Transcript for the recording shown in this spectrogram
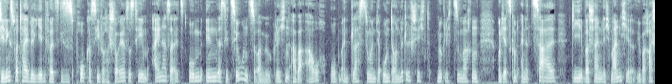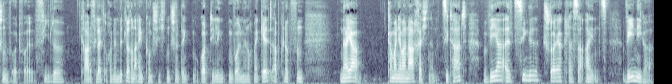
Die Linkspartei will jedenfalls dieses progressivere Steuersystem einerseits, um Investitionen zu ermöglichen, aber auch um Entlastungen der Unter- und Mittelschicht möglich zu machen. Und jetzt kommt eine Zahl, die wahrscheinlich manche überraschen wird, weil viele gerade vielleicht auch in den mittleren Einkommensschichten schon denken, oh Gott, die Linken wollen mir noch mehr Geld abknüpfen. Naja, kann man ja mal nachrechnen. Zitat, wer als Single Steuerklasse 1 weniger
